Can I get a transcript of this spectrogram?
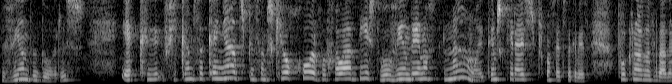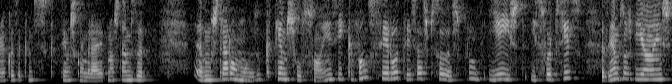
vendedores é que ficamos acanhados, pensamos que horror, vou falar disto, vou vender, não. Não, é, temos que tirar esses preconceitos da cabeça. Porque nós, na verdade, a única coisa que, nos, que temos que lembrar é que nós estamos a, a mostrar ao mundo que temos soluções e que vão ser úteis às pessoas. Pronto, e é isto. E se for preciso, fazemos os guiões,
